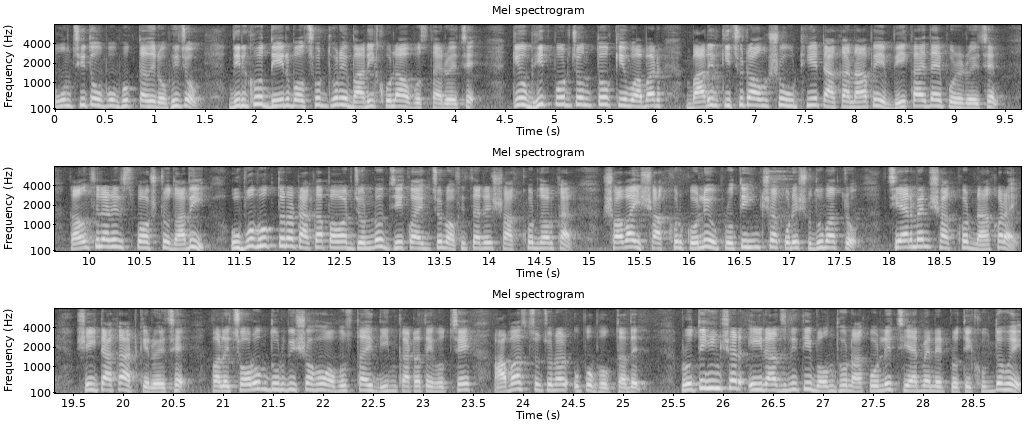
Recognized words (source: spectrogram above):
বঞ্চিত উপভোক্তাদের অভিযোগ দীর্ঘ দেড় বছর ধরে বাড়ি খোলা অবস্থায় রয়েছে। কেউ ভিত পর্যন্ত, কেউ আবার বাড়ির কিছুটা অংশ উঠিয়ে টাকা না পেয়ে বেকায়দায় পড়ে রয়েছেন। কাউন্সিলরের স্পষ্ট দাবি, উপভোক্তরা টাকা পাওয়ার জন্য যে কয়েকজন অফিসারের স্বাক্ষর দরকার, সবাই স্বাক্ষর করলেও প্রতিহিংসা করে শুধুমাত্র চেয়ারম্যান স্বাক্ষর না করায় সেই টাকা আটকে রয়েছে। ফলে চরম দুর্বিষহ অবস্থায় দিন কাটাতে হচ্ছে আবাস যোজনার উপভোক্তাদের। প্রতিহিংসার এই রাজনীতি বন্ধ না করলে চেয়ারম্যানের প্রতি ক্ষুব্ধ হয়ে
